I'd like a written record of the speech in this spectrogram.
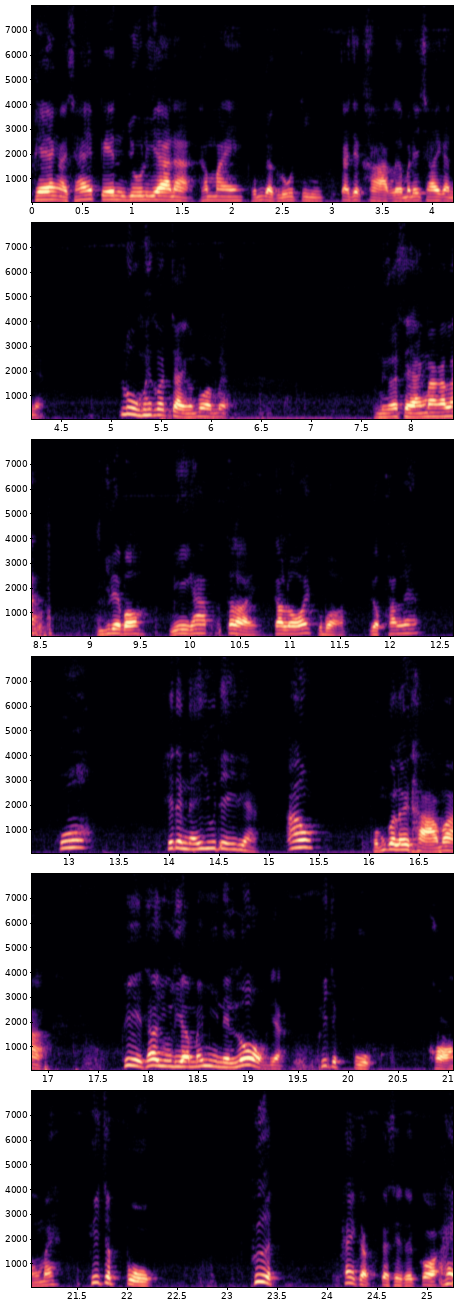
แพงอะใช้เป็นยูเรียน่ะทำไมผมอยากรู้จริงใจจะขาดเลยไม่ได้ใช้กันเนี่ย ลูกไม่เข้าใจคุณพ่อแม่เหนือแสงมากันละมีเลยบอมีครับเท่าไหร่เก้าร้อยกูบอกเกือบพันแล้วโอ้เฮ็ดยังไงยู่ดีเนี่ย เอ้า ผมก็เลยถามว่า พี่ถ้ายูเรียไม่มีในโลกเนี่ย พี่จะปลูกของไหมพี่จะปลูกพืช ให้กับเกษตรกรให้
